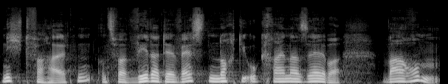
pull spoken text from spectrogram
nicht verhalten, und zwar weder der Westen noch die Ukrainer selber. Warum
